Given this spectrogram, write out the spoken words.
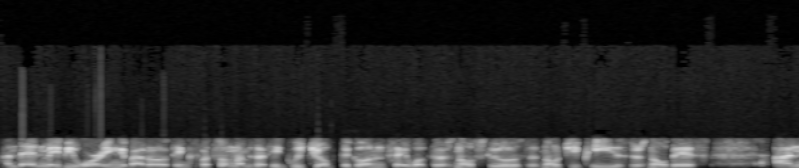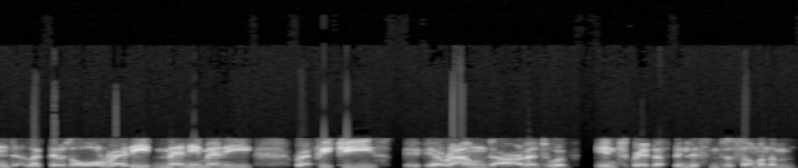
and then maybe worrying about other things. But sometimes I think we jump the gun and say, well, there's no schools, there's no GPs, there's no this. And like, there's already many, many refugees around Ireland who have integrated. I've been listening to some of them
